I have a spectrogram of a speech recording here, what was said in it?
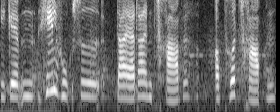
Igennem hele huset, der er der en trappe, og på trappen,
